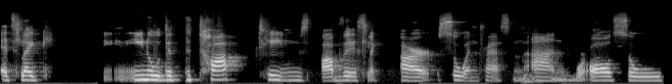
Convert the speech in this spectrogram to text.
it's like you know the the top teams obviously are so interesting, mm. and we're all so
